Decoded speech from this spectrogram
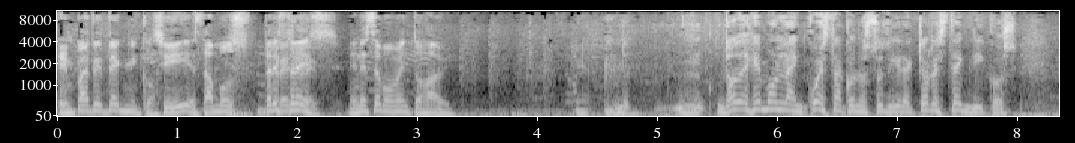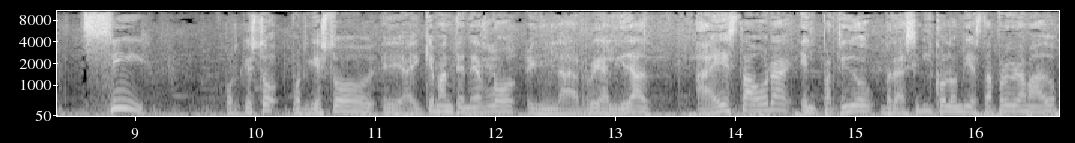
Empate técnico. Sí, estamos 3-3 en este momento, Javi. No dejemos la encuesta con nuestros directores técnicos. Sí, porque esto, porque esto eh, hay que mantenerlo en la realidad. A esta hora el partido Brasil-Colombia está programado.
